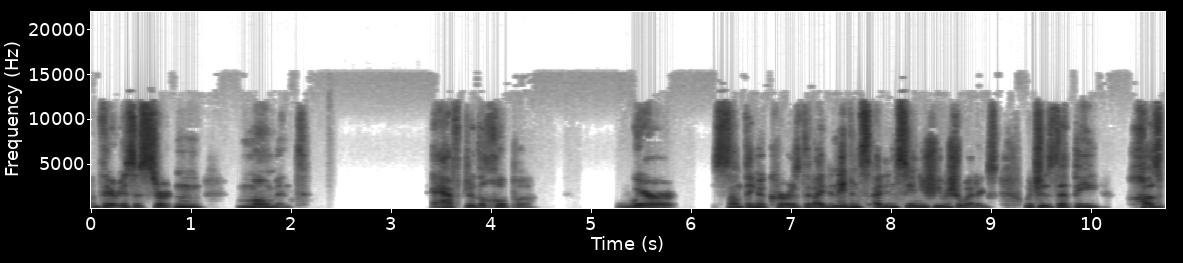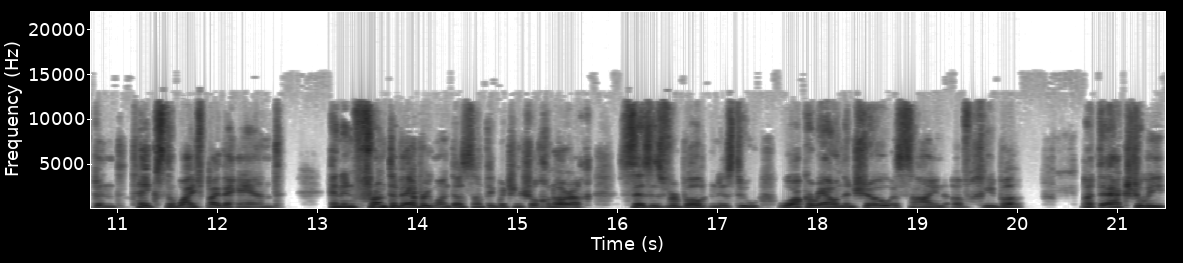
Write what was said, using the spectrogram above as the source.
there is a certain moment after the chuppah where something occurs that I didn't even I didn't see in yeshivish weddings, which is that the husband takes the wife by the hand and in front of everyone does something which in Shulchan Aruch says is verboten, is to walk around and show a sign of chiba, but to actually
